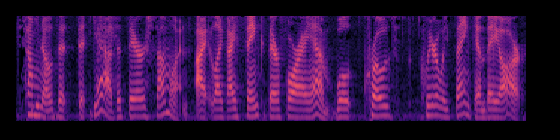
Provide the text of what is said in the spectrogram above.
Some, you know, that, that, yeah, that they're someone. I like, I think, therefore I am. Well, crows clearly think, and they are,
